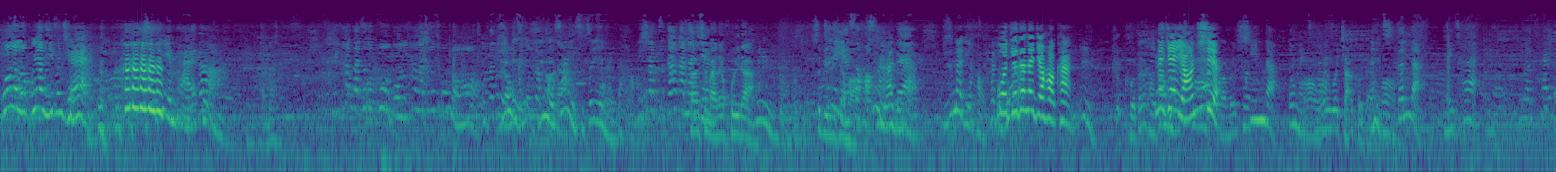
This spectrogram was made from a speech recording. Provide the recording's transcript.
我耳聋不要你一分钱，是品牌的。你看看这个过过，你看看这个葱绒，你看这个绒子都是好的。上一次这样来的好，你下次刚刚那上次买，的灰的，嗯，是比这个那件好。颜色好是那看，对件。好，比那件好看。我觉得那件好看，口袋好。那件洋气。新的都没啊，我以，为假口袋。嗯，真的没拆，这个拆的。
